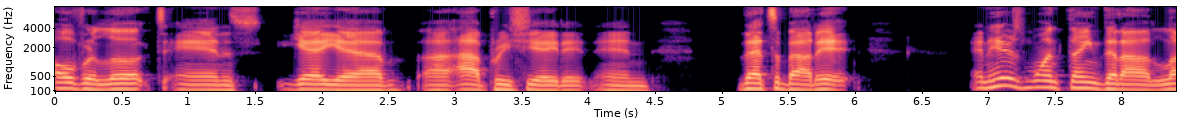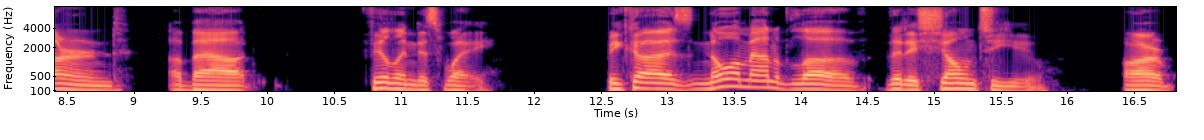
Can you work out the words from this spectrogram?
overlooked and yeah, yeah, I appreciate it. And that's about it. And here's one thing that I learned about feeling this way because no amount of love that is shown to you or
